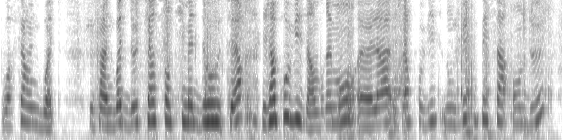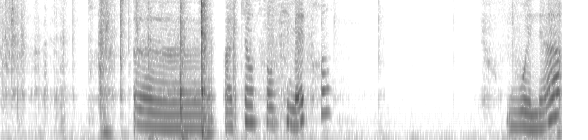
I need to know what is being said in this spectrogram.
pouvoir faire une boîte. Je vais faire une boîte de 15 cm de hauteur. J'improvise, hein, vraiment. Euh, là, j'improvise. Donc, je vais couper ça en deux. Euh, à 15 cm. Voilà.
